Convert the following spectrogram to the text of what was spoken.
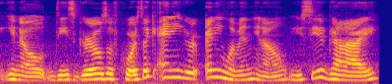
you know, these girls, of course, like any girl, any woman, you know, you see a guy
